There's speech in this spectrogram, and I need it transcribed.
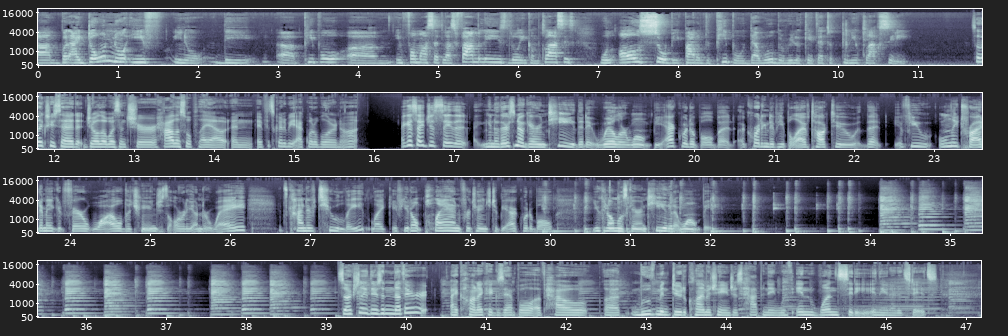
Um, but I don't know if you know the uh, people, um, informal settlers, families, low income classes will also be part of the people that will be relocated to New Clark City. So, like she said, Jola wasn't sure how this will play out and if it's going to be equitable or not. I guess I'd just say that, you know, there's no guarantee that it will or won't be equitable, but according to people I've talked to, that if you only try to make it fair while the change is already underway, it's kind of too late. Like, if you don't plan for change to be equitable, you can almost guarantee that it won't be. So, actually, there's another iconic example of how uh, movement due to climate change is happening within one city in the United States.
